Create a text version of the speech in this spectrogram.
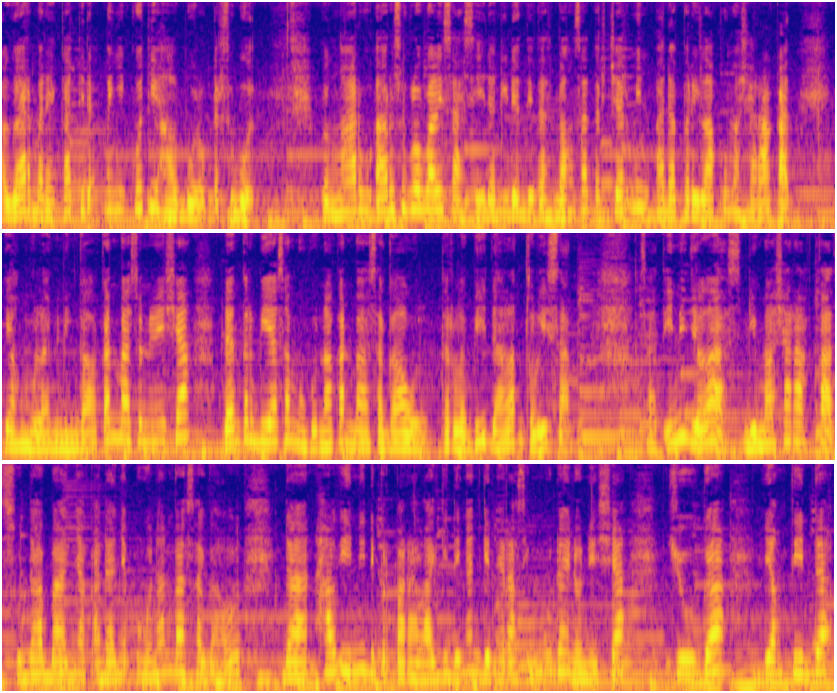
agar mereka tidak mengikuti hal buruk tersebut. Pengaruh arus globalisasi dan identitas bangsa tercermin pada perilaku masyarakat yang mulai meninggalkan bahasa Indonesia dan terbiasa menggunakan bahasa gaul, terlebih dalam tulisan. Saat ini jelas di masyarakat sudah banyak adanya penggunaan bahasa gaul dan hal ini diperparah lagi dengan generasi muda Indonesia juga yang tidak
